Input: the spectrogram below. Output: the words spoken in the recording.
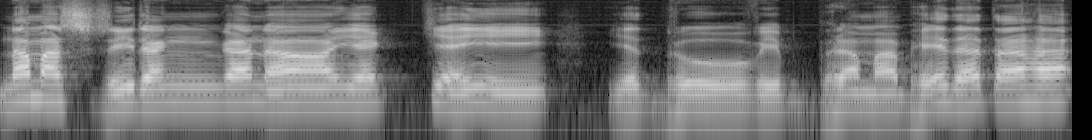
నమ శ్రీరంగనాయక్యై యద్భ్రూ విభ్రమ భేదత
